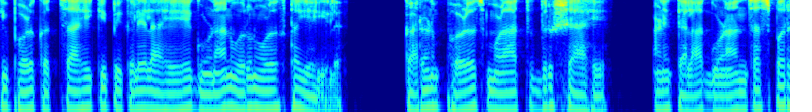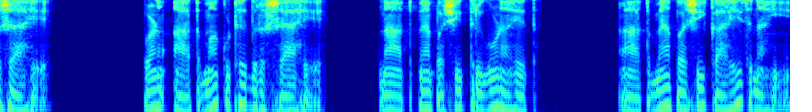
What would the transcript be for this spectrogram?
की फळ कच्चं आहे की पिकलेलं आहे हे गुणांवरून ओळखता येईल. कारण फळच मुळात दृश्य आहे आणि त्याला गुणांचा स्पर्श आहे. पण आत्मा कुठे दृश्य आहे? ना आत्म्यापाशी त्रिगुण आहेत. आत्म्यापाशी काहीच नाही.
